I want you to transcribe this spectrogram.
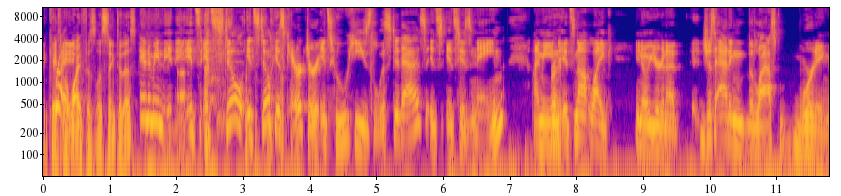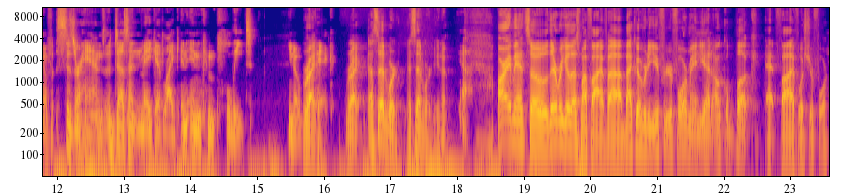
In case Right. my wife is listening to this, And I mean, it, uh, it's it's still it's still his character. It's who he's listed as. It's it's his name. I mean, Right. it's not like you know you're gonna just adding the last wording of Scissorhands doesn't make it like an incomplete, you know, right, pick. right. That's Edward. That's Edward. You know. Yeah. All right, man. So there we go. That's my five. Uh, back over to you for your four, man. You had Uncle Buck at five. What's your four?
